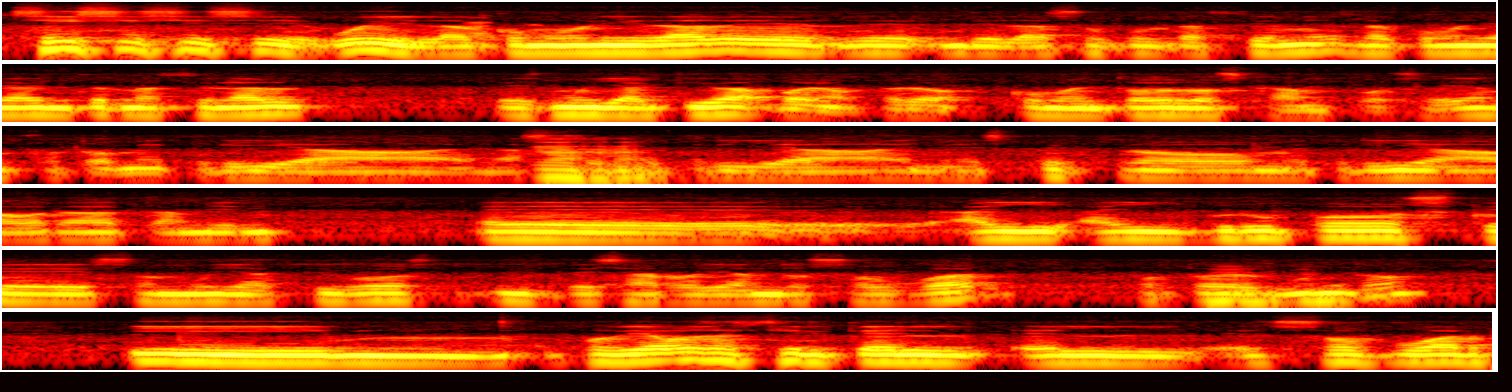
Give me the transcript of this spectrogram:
Sí, sí, sí, sí. Uy, la comunidad de, las ocultaciones, la comunidad internacional es muy activa, bueno, pero como en todos los campos, ¿eh? en fotometría, en astrometría, en espectrometría, ahora también eh, hay, hay, grupos que son muy activos desarrollando software por todo el mundo Y mm, podríamos decir que el, software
